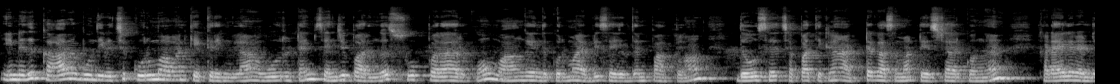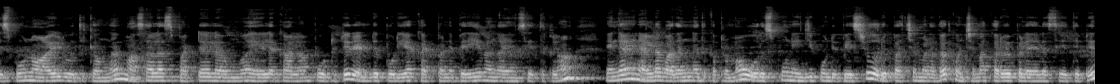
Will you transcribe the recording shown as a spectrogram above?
என்னது காரா பூந்தி வச்சு குருமாவான்னு கேட்குறீங்களா ஒரு டைம் செஞ்சு பாருங்கள் சூப்பராக இருக்கும். வாங்க இந்த குருமா எப்படி செய்கிறதுன்னு பார்க்கலாம் தோசை சப்பாத்திக்கெலாம் அட்டகாசமாக டேஸ்ட்டாக இருக்குங்க. கடாயில் ரெண்டு ஸ்பூன் ஆயில் ஊற்றிக்கோங்க மசாலாஸ் பட்டை லவங்கம் ஏலக்காயெலாம் போட்டுட்டு ரெண்டு பொடியாக கட் பண்ண பெரிய வெங்காயம் சேர்த்துக்கலாம். வெங்காயம் நல்லா வதங்கினதுக்கப்புறமா ஒரு ஸ்பூன் இஞ்சி பூண்டு பேஸ்ட்டு ஒரு பச்சை மிளகாய் கொஞ்சமாக கருவேப்பிலையில் சேர்த்துட்டு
